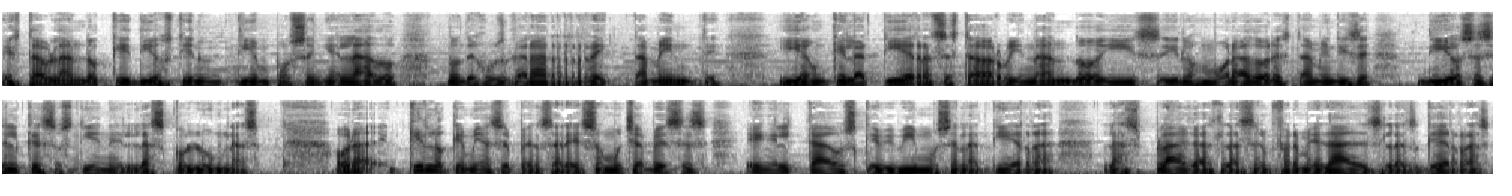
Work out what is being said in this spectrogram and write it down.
está hablando que Dios tiene un tiempo señalado donde juzgará rectamente. Y aunque la tierra se estaba arruinando y, y los moradores también dice, Dios es el que sostiene las columnas. Ahora, ¿qué es lo que me hace pensar eso? Muchas veces en el caos que vivimos en la tierra, las plagas, las enfermedades, las guerras,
